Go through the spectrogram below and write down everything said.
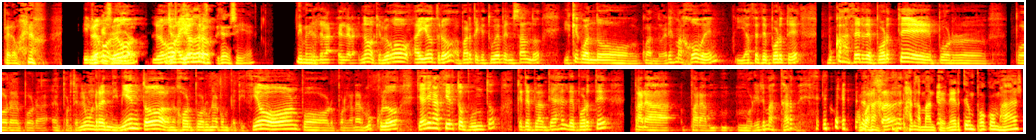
pero bueno. Y luego, sé, luego, yo- luego yo, hay yo otro. sí, ¿eh? Dime, El dime. de la- el de la- no, que luego hay otro, aparte que estuve pensando, y es que cuando, cuando eres más joven y haces deporte, buscas hacer deporte por, por, por, eh, por tener un rendimiento, a lo mejor por una competición, por, por ganar músculo. Ya llega a cierto punto que te planteas el deporte para, para morir más tarde. O para, para mantenerte un poco más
